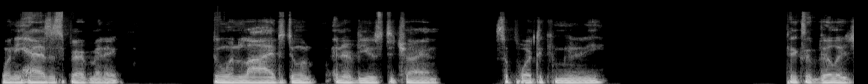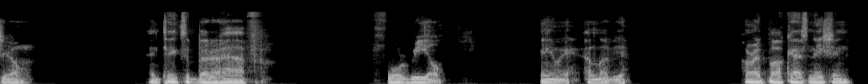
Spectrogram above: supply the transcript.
when he has a spare minute, doing lives, doing interviews to try and support the community. Takes a village, yo. And takes a better half. For real. Anyway, I love you. All right, Podcast Nation.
